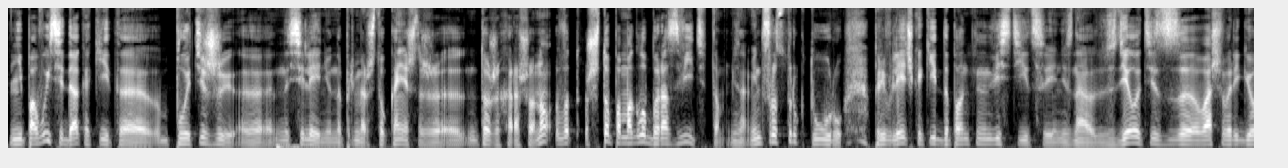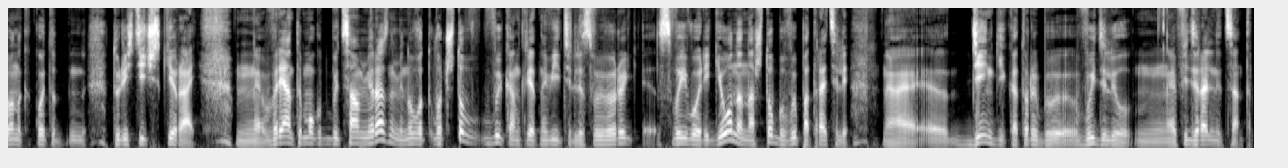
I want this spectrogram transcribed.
не повысить, да, какие-то платежи э, населению, например, что, конечно же, тоже хорошо. Но вот что помогло бы развить, там, не знаю, инфраструктуру, привлечь какие-то дополнительные инвестиции, не знаю, сделать из вашего региона какой-то туристический рай. Варианты могут быть самыми разными, но вот, вот что вы конкретно видите для своего, своего региона, на что бы вы потратили э, деньги, которые бы выделил федеральный центр?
